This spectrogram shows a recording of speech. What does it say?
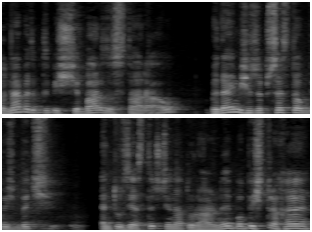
to nawet gdybyś się bardzo starał, wydaje mi się, że przestałbyś być entuzjastycznie naturalny, bo byś trochę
